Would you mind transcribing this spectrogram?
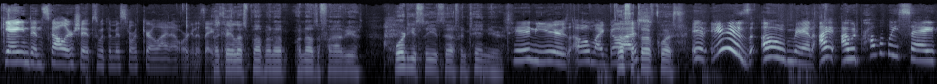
gained in scholarships with the Miss North Carolina organization. Okay, let's bump it up another five years. Where do you see yourself in 10 years? 10 years. Oh my gosh. That's a tough question. It is. Oh man, I, I would probably say,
